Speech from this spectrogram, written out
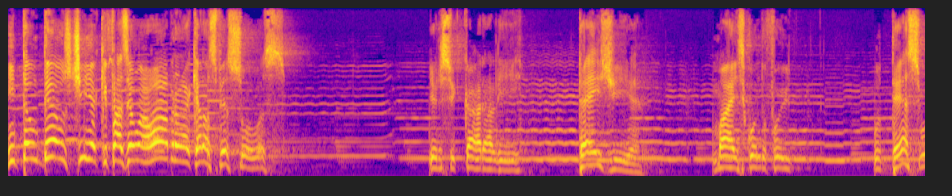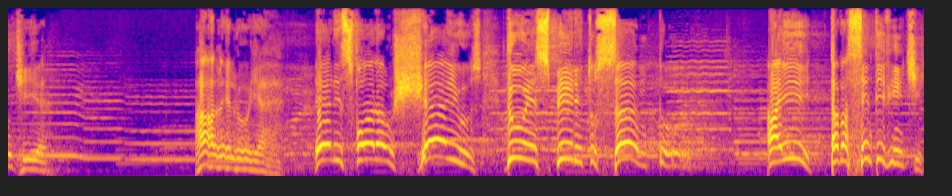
Então Deus tinha que fazer uma obra naquelas pessoas. E eles ficaram ali dez dias. Mas quando foi o décimo dia. Aleluia! Eles foram cheios do Espírito Santo. Aí estava 120.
